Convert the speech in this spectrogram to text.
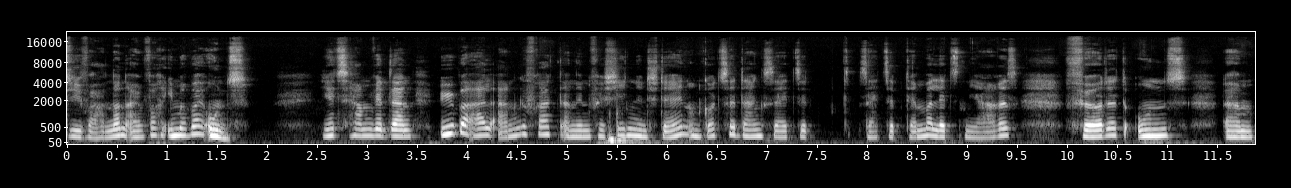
die waren dann einfach immer bei uns. Jetzt haben wir dann überall angefragt an den verschiedenen Stellen und Gott sei Dank seit seit September letzten Jahres fördert uns ähm,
